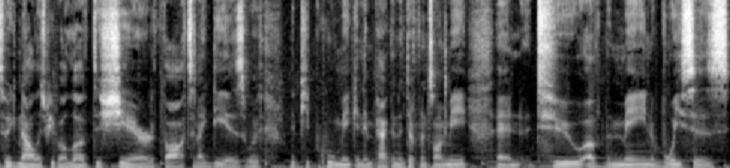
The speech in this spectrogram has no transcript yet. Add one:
to acknowledge people. I love to share thoughts and ideas with the people who make an impact and a difference on me. And two of the main voices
